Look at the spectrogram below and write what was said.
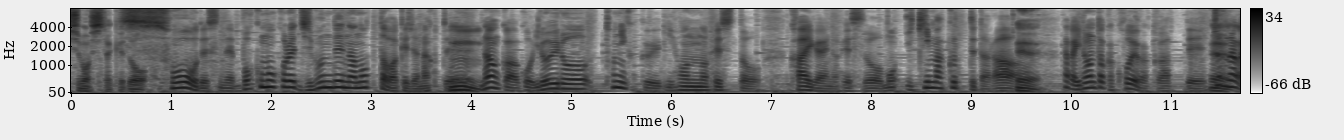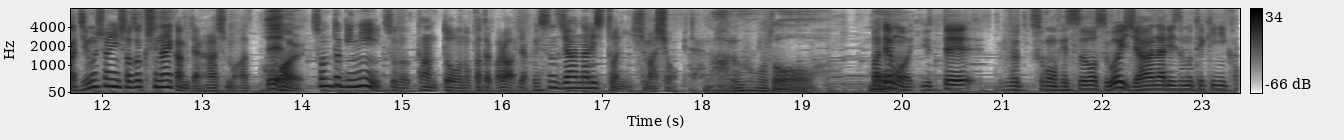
しましたけど。そうですね。僕もこれ自分で名乗ったわけじゃなくて、うん。なんかこういろいろとにかく日本のフェスと海外のフェスをもう行きまくってたら、えなんかいろんなとこ声がかかって、ちょっとなんか事務所に所属しないかみたいな話もあって、はい。その時にその担当の方からじゃあフェスジャーナリストにしましょうみたいな。えなるほど。まあ、でも言ってそのフェスをすごいジャーナリズム的に語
